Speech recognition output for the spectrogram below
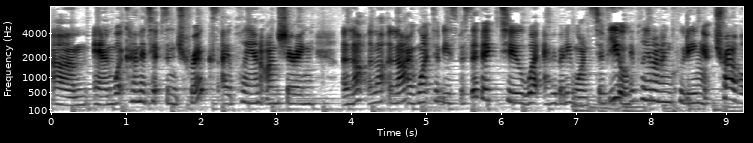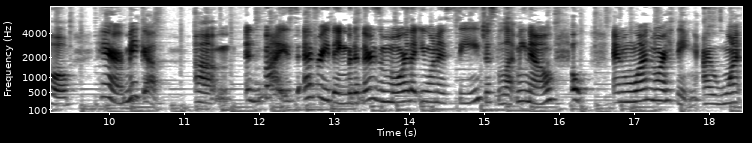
um, and what kind of tips and tricks I plan on sharing a lot, a lot, a lot. I want to be specific to what everybody wants to view. I plan on including travel, hair, makeup, um, advice, everything. But if there's more that you want to see, just let me know. Oh, and one more thing, I want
